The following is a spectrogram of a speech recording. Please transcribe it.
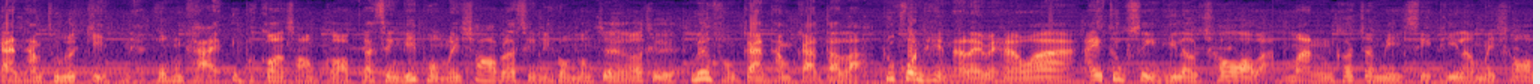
การทำธุรกิจเนี่ยผมขายอุปกรณ์ซ้อมกอล์ฟแต่สิ่งที่ผมไม่ชอบและสิ่งที่ผมต้องเจอก็คือ เรื่องของการทำการตลาด ทุกคนเห็นอะไรไหมฮะว่าไอ้ทุกสิ่งที่เราชอบอะมันก็จะมีสิ่งที่เราไม่ชอบ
